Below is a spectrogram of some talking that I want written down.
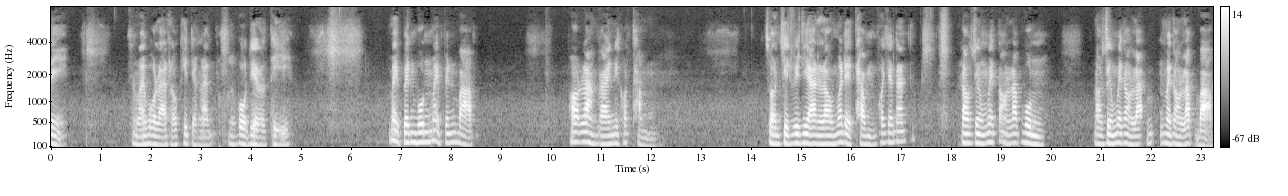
นี่ สมัยโบราณเขาคิดอย่างนั้นคือพวกเดรัจฉีไม่เป็นบุญไม่เป็นบาป เพราะร่างกายนี้เขาทำส่วนจิตวิญญาณเราไม่ได้ทำเพราะฉะนั้น เราจึงไม่ต้องรับบุญ เราจึงไม่ต้องรับไม่ต้องรับบาป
